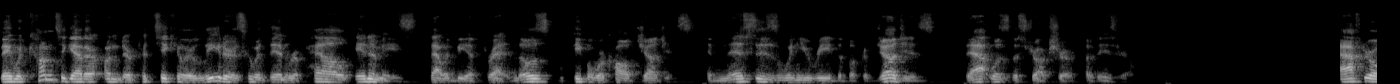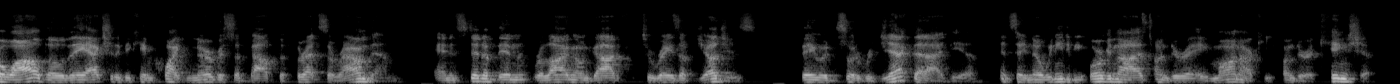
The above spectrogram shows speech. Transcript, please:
they would come together under particular leaders who would then repel enemies that would be a threat. And those people were called judges. And this is when you read the book of Judges, that was the structure of Israel. After a while, though, they actually became quite nervous about the threats around them. And instead of then relying on God to raise up judges, they would sort of reject that idea and say, no, we need to be organized under a monarchy, under a kingship.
